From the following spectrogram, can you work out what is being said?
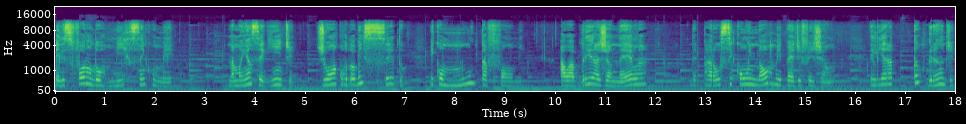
eles foram dormir sem comer. Na manhã seguinte, João acordou bem cedo e com muita fome. Ao abrir a janela, deparou-se com um enorme pé de feijão. Ele era tão grande,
